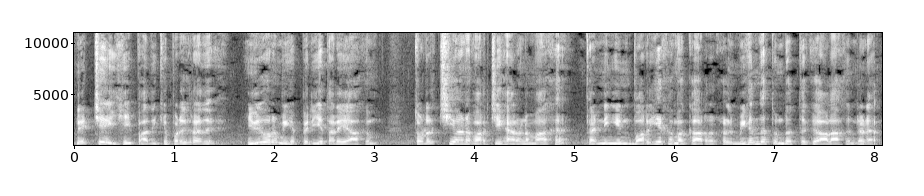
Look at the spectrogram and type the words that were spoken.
நெச்சரிகை பாதிக்கப்படுகிறது. இது ஒரு மிகப்பெரிய தடையாகும். தொடர்ச்சியான வறட்சி காரணமாக வன்னியின் வறிய கமக்காரர்கள் மிகுந்த துன்பத்துக்கு ஆளாகின்றனர்.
